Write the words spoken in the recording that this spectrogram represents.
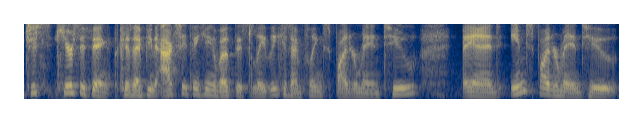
just here's the thing because I've been actually thinking about this lately because I'm playing Spider-Man 2 and in Spider-Man 2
